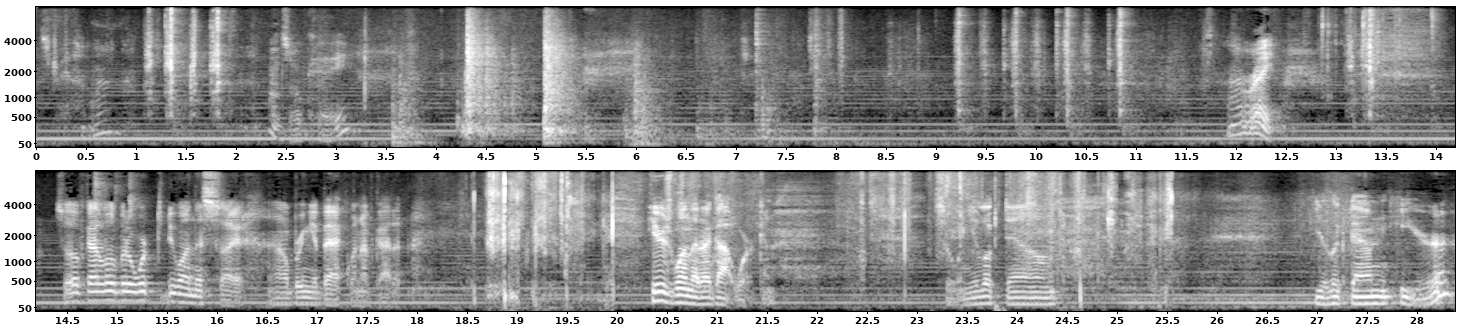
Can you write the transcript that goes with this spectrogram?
Let's try that one. That one's okay So I've got a little bit of work to do on this side. and I'll bring you back when I've got it. Here's one that I got working. So when you look down, you look down here.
